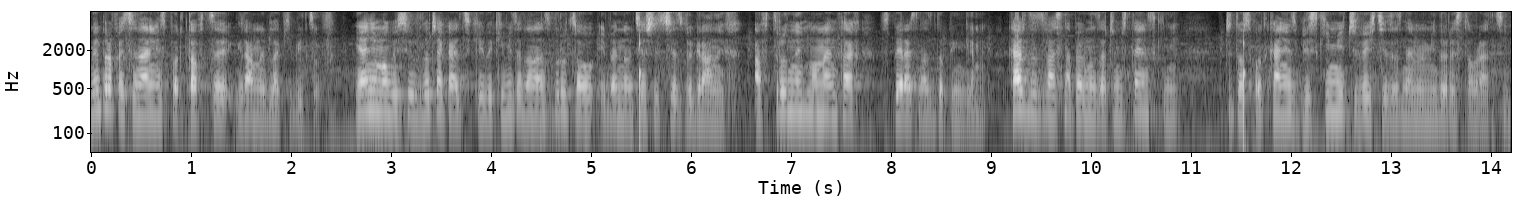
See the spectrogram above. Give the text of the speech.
My, profesjonalni sportowcy, gramy dla kibiców. Ja nie mogę się już doczekać, kiedy kibice do nas wrócą i będą cieszyć się z wygranych, a w trudnych momentach wspierać nas dopingiem. Każdy z Was na pewno za czymś tęskni, czy to spotkanie z bliskimi, czy wyjście ze znajomymi do restauracji.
